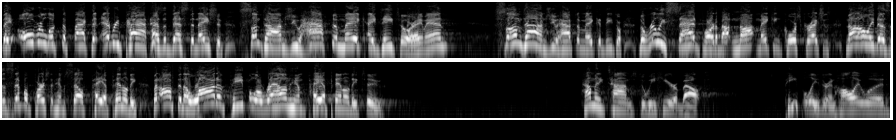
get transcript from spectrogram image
They overlook the fact that every path has a destination. Sometimes you have to make a detour. Amen? Sometimes you have to make a detour. The really sad part about not making course corrections, not only does the simple person himself pay a penalty, but often a lot of people around him pay a penalty too. How many times do we hear about people either in Hollywood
